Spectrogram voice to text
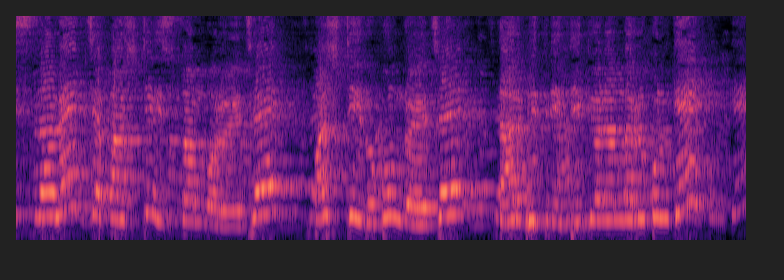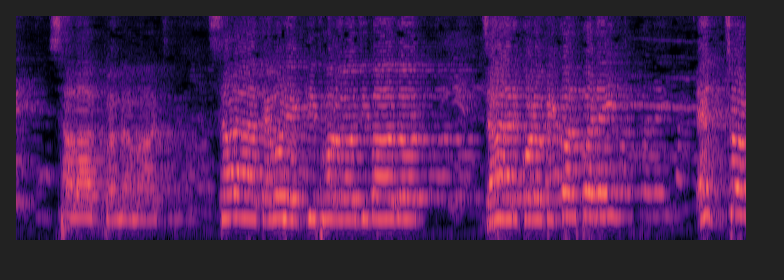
ইসলামের যে পাঁচটি স্তম্ভ রয়েছে, পাঁচটি রুকুন রয়েছে, তার ভিতরে দ্বিতীয় নাম্বার রুকুন কি? সালাদ বা নামাজ। সালাদ এমন একটি ফরজ ইবাদত, যার কোনো বিকল্প নেই। একজন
